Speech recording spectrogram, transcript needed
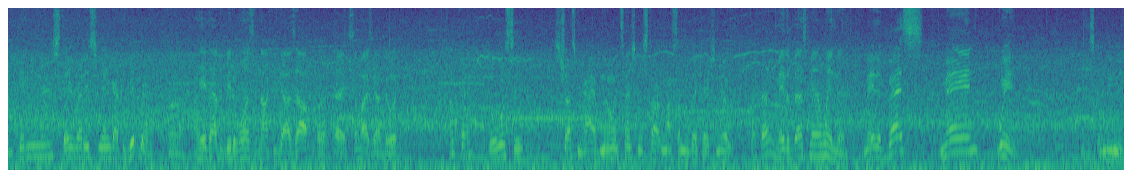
You kidding me, man? Stay ready so you ain't got to get ready. Uh, I hate to have to be the ones to knock you guys out, but hey, somebody's got to do it. Okay, well, we'll see. Just trust me, I have no intention of starting my summer vacation early. Okay, may the best man win then. May the best man win. That's gonna be me.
